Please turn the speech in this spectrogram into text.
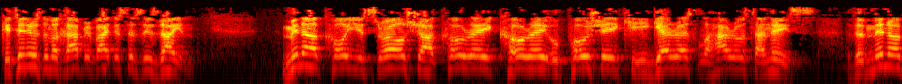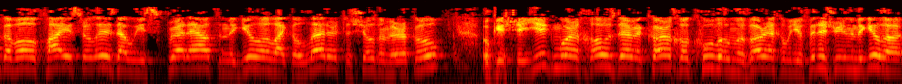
Continues the Mechaber Vaitis says Zion. Mina Yisrael shakore kore uposhe ki igeres laharos hanes. The minog of all Klal Yisrael is that we spread out the Megillah like a letter to show the miracle. When you finish reading the Megillah,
